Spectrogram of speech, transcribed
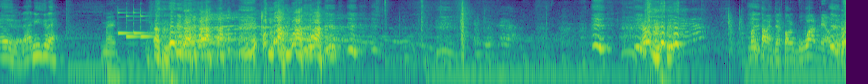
เออ แล้วอันนี้คืออะไร แม็ก มันต่างจากตอนกูวาดแมวตรงไหน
